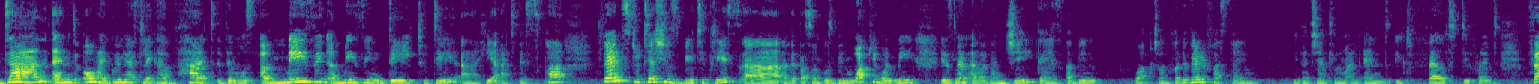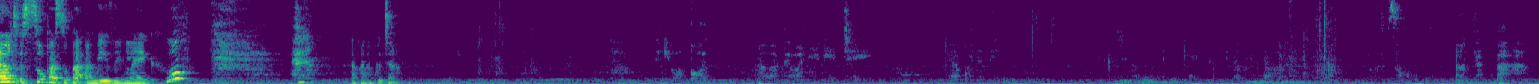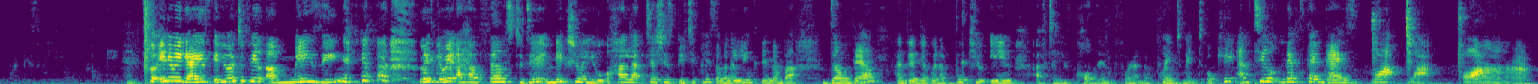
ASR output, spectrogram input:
Done and oh my goodness, like I've had the most amazing, amazing day today uh, here at the spa. Thanks to Teshi's Beauty Place uh, and the person who's been working on me is none other than Jay. Guys, I've been worked on for the very first time with a gentleman and it felt different felt super super amazing like whew. Nakuwa nakuja nikiwa call nawaambia wanieke J ndio yako inani ikashika budi, like ina feel power. So don't tag Baha on this video. Okay. So anyway, guys, if you want to feel amazing, like the way I have felt today, make sure you holla at Teshi's Beauty Place. I'm gonna link their number down there, and then they're gonna book you in after you've called them for an appointment. Okay. Until next time, guys. Mwah, mwah, mwah.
